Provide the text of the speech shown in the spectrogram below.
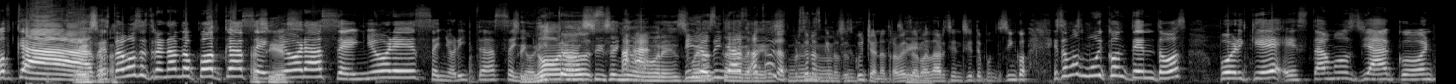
Podcast. Estamos estrenando podcast, Así es. señoras, señores, señoritas, señoritos. Señoras y señores, Niños, niñas, a tardes, todas las personas que nos escuchan a través de Sí. Radar 107.5. Estamos muy contentos porque estamos ya con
